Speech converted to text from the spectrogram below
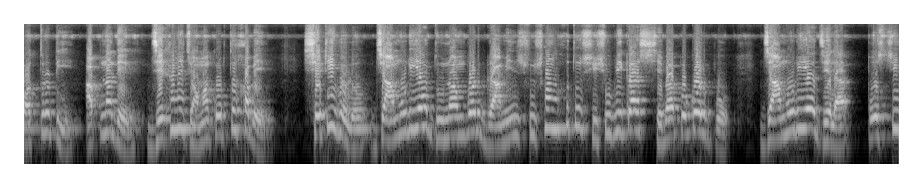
পত্রটি আপনাদের যেখানে জমা করতে হবে, সেটি হলো জামুরিয়া দু নম্বর গ্রামীণ সুসংহত শিশু বিকাশ সেবা প্রকল্প, জামুরিয়া জেলা পশ্চিম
